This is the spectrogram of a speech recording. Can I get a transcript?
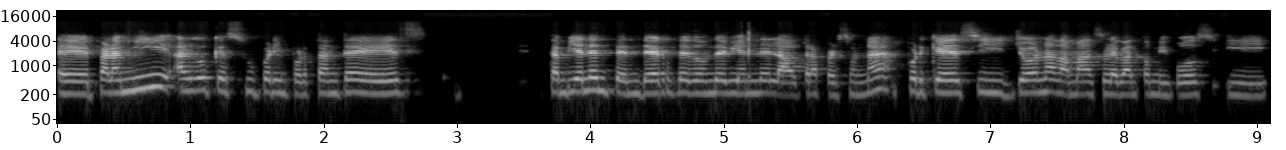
eh, para mí algo que es súper importante es también entender de dónde viene la otra persona, porque si yo nada más levanto mi voz y,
